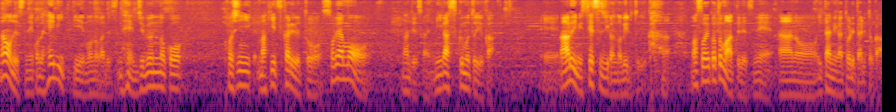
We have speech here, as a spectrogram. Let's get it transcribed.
なのでですねこのヘビっていうものがですね 自分のこう腰に巻きつかれるとそれはもう何ていうんですかね身がすくむというか、えー、ある意味背筋が伸びるというか ま、そういうこともあってですねあの痛みが取れたりとか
